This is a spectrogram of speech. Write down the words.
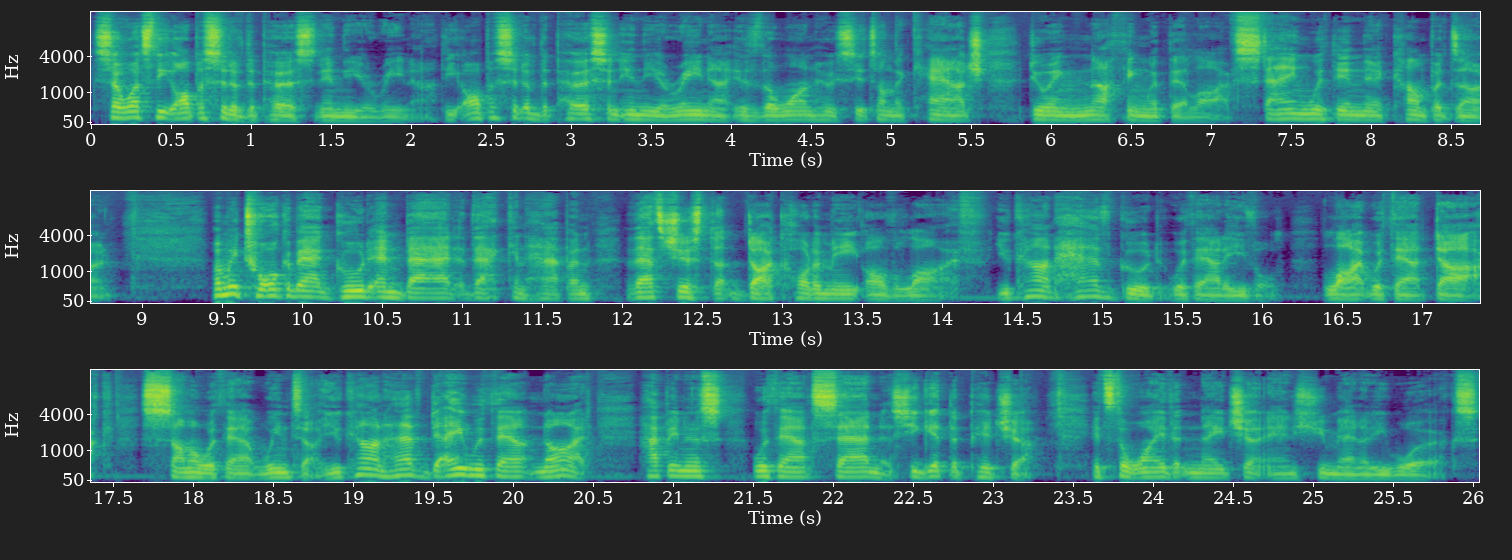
So, what's the opposite of the person in the arena? Arena. The opposite of the person in the arena is the one who sits on the couch doing nothing with their life, staying within their comfort zone. When we talk about good and bad, that can happen. That's just a dichotomy of life. You can't have good without evil, light without dark, summer without winter. You can't have day without night, happiness without sadness. You get the picture. It's the way that nature and humanity works.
